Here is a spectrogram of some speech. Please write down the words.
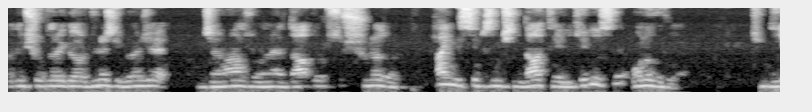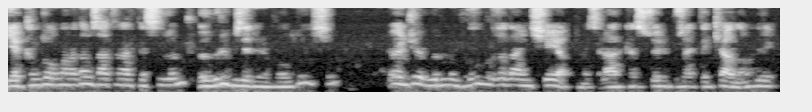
Bakın şurada gördüğünüz gibi önce canavar zoruna, daha doğrusu şuna doğru. Hangisi bizim için daha tehlikeliyse onu vuruyor. Şimdi yakında olan adam zaten arkası dönmüş, öbürü bize dönüp olduğu için önce öbürünü vurdu. Burada da aynı şeyi yaptı mesela. Arkası dönüp uzaktaki adamı direkt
